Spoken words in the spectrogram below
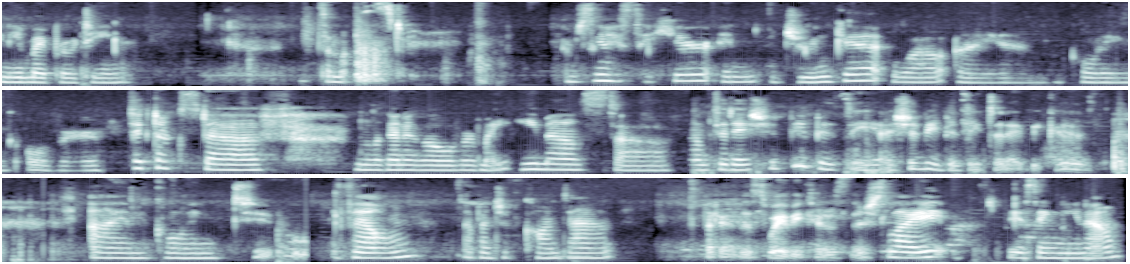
I need my protein. It's a must. I'm just gonna sit here and drink it while I am going over TikTok stuff. I'm gonna go over my email stuff. Um, today should be busy. I should be busy today because I'm going to film a bunch of content. Better this way because there's light facing me now.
